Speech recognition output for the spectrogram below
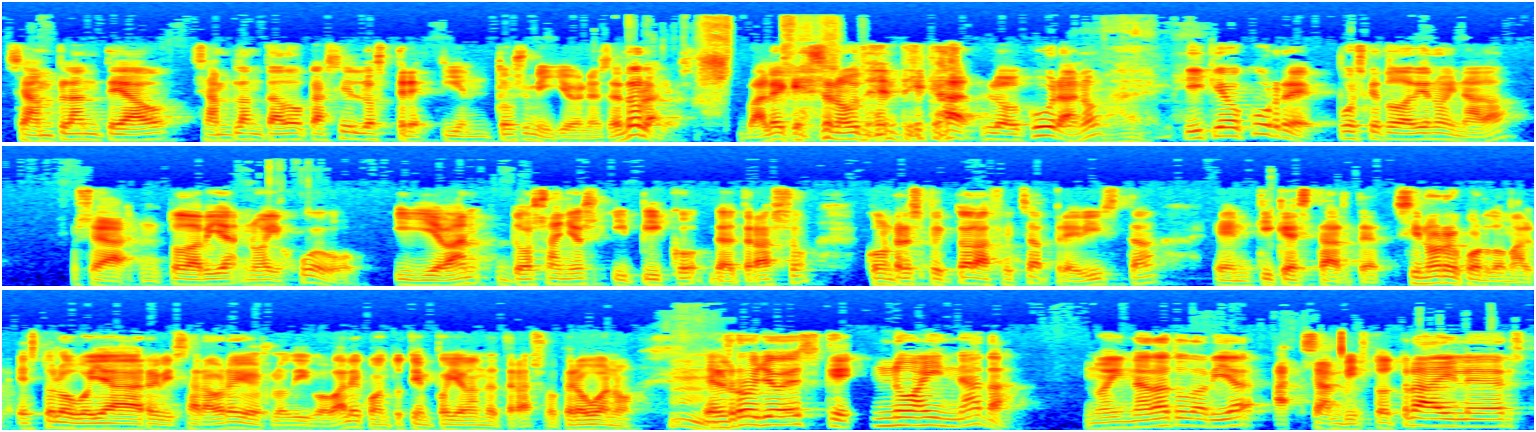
se han planteado, se han plantado casi los 300 millones de dólares, ¿vale? Que es una auténtica locura, ¿no? ¿Y qué ocurre? Pues que todavía no hay nada. O sea, todavía no hay juego y llevan dos años y pico de atraso con respecto a la fecha prevista en Kickstarter. Si no recuerdo mal, esto lo voy a revisar ahora y os lo digo, ¿vale? Cuánto tiempo llevan de atraso. Pero bueno, hmm. el rollo es que no hay nada. No hay nada todavía. Ah, se han visto trailers,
